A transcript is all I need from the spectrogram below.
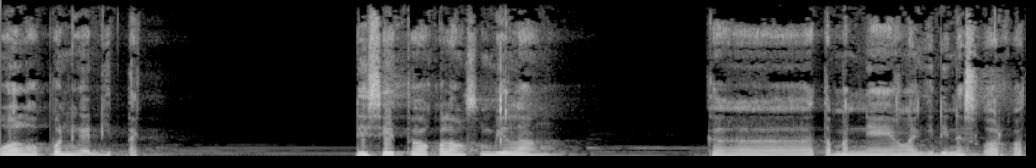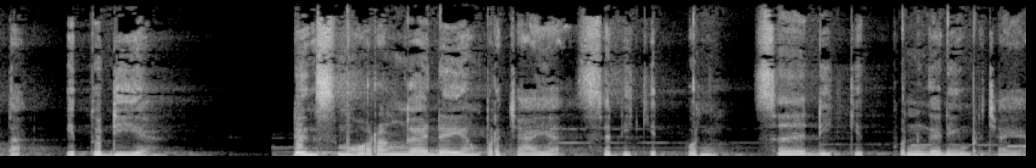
walaupun gak di tag. Di situ aku langsung bilang ke temennya yang lagi dinas luar kota, itu dia. Dan semua orang gak ada yang percaya sedikit pun, sedikit pun gak ada yang percaya.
